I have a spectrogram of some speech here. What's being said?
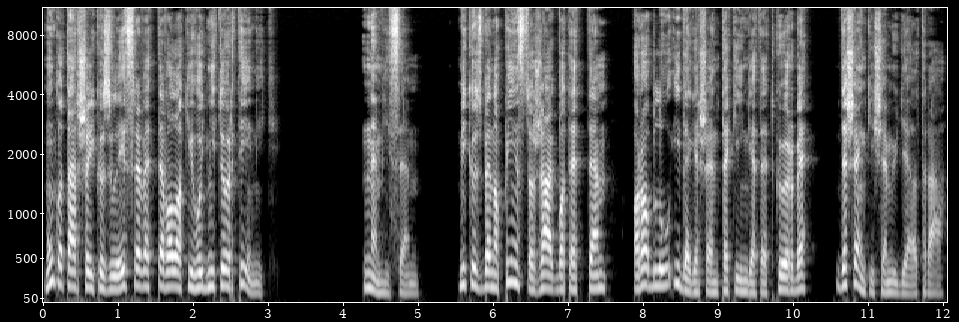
Munkatársai közül észrevette valaki, hogy mi történik? Nem hiszem. Miközben a pénzt a zsákba tettem, a rabló idegesen tekingetett körbe, de senki sem ügyelt rá.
